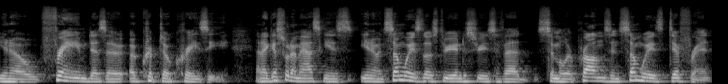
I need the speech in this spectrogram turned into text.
you know, framed as a, a, crypto crazy. And I guess what I'm asking is, you know, in some ways those three industries have had similar problems, in some ways different.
